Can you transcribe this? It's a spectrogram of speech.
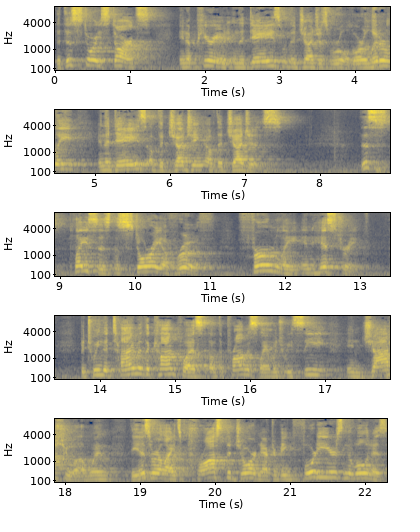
that this story starts in a period in the days when the judges ruled, or literally in the days of the judging of the judges. This places the story of Ruth firmly in history between the time of the conquest of the promised land, which we see in Joshua when the Israelites cross the Jordan after being 40 years in the wilderness,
